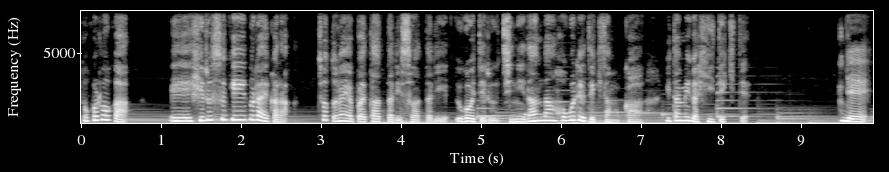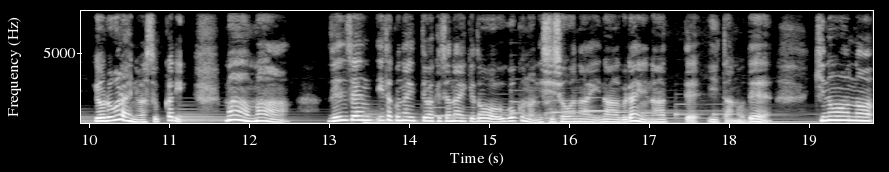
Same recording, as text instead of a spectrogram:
ところが、えー、昼過ぎぐらいから、ちょっとね、やっぱり立ったり座ったり動いてるうちに、だんだんほぐれてきたのか、痛みが引いてきて。で、夜ぐらいにはすっかり、まあまあ、全然痛くないってわけじゃないけど、動くのに支障はないな、ぐらいになっていたので、昨日の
